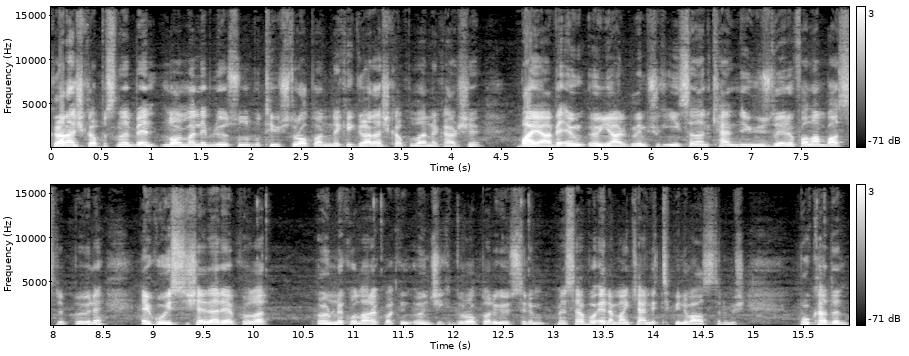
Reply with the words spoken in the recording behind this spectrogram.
garaj kapısına ben normalde biliyorsunuz bu Twitch droplarındaki garaj kapılarına karşı bayağı bir ön, ön yargılıyım. Çünkü insanlar kendi yüzlerini falan bastırıp böyle egoist şeyler yapıyorlar. Örnek olarak bakın önceki dropları göstereyim. Mesela bu eleman kendi tipini bastırmış. Bu kadın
